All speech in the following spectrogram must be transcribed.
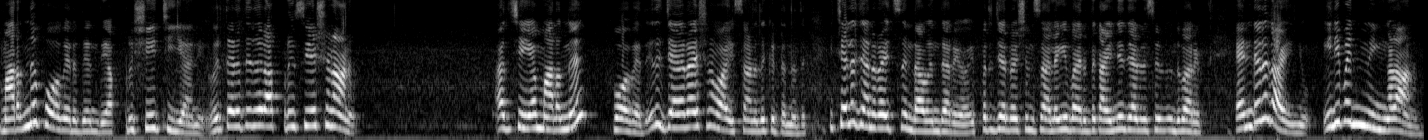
മറന്നു പോകരുത് എന്ത്? അപ്രിഷ്യേറ്റ് ചെയ്യാൻ ഒരു തരത്തിലൊരു അപ്രിസിയേഷൻ ആണ്. അത് ചെയ്യാൻ മറന്ന് പോവരുത് ഇത് ജനറേഷൻ വൈസ് ആണ് ഇത് കിട്ടുന്നത്. ചില ജനറേഷൻസ് ഉണ്ടാവും. എന്താ അറിയോ ഇപ്പോഴത്തെ ജനറേഷൻസ് അല്ലെങ്കിൽ വരുന്നത് കഴിഞ്ഞ ജനറേഷൻസ് എന്ന് പറയും. എന്റേത് കഴിഞ്ഞു. ഇനിയിപ്പം നിങ്ങളാണ്.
